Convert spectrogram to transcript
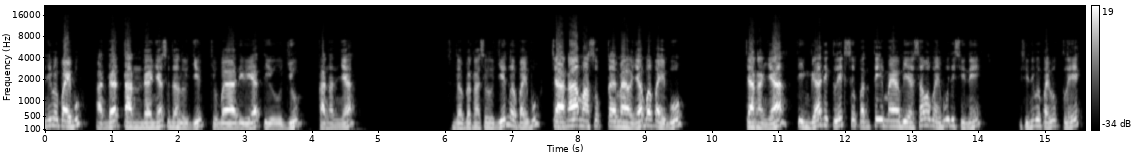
Ini Bapak Ibu, ada tandanya sudah login. Coba dilihat di ujung kanannya. Sudah berhasil ujian Bapak Ibu? Cara masuk emailnya Bapak Ibu? Caranya tinggal diklik seperti email biasa Bapak Ibu di sini. Di sini Bapak Ibu klik.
